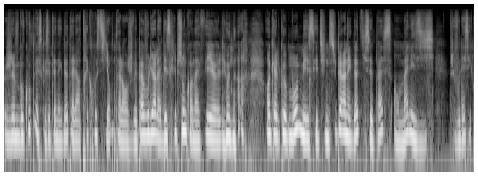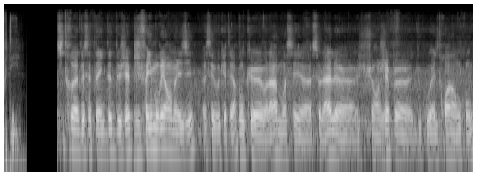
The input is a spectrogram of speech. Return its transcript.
j'aime beaucoup parce que cette anecdote a l'air très croustillante. Alors, je vais pas vous lire la description qu'en a fait euh, Léonard en quelques mots, mais c'est une super anecdote qui se passe en Malaisie. Je vous laisse écouter. Titre de cette anecdote de Jep, j'ai failli mourir en Malaisie, assez évocateur. Donc euh, voilà, moi c'est euh, Solal, euh, je suis en Jep du coup à L3 à Hong Kong.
